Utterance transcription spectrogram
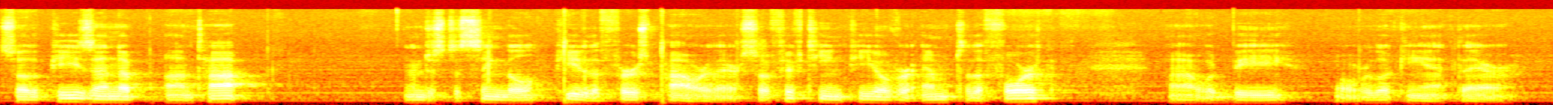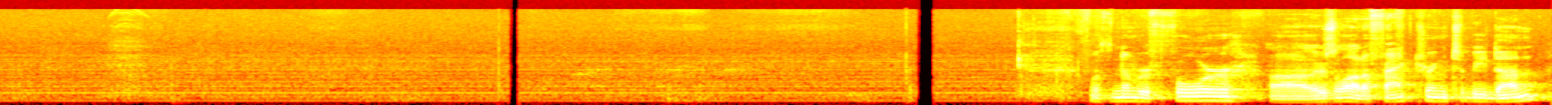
so the p's end up on top and just a single p to the first power there. So 15p over m to the fourth uh, would be what we're looking at there. With number four, uh, there's a lot of factoring to be done.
